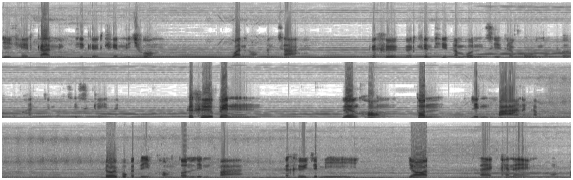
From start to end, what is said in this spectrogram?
อีกเหตุการณ์หนึ่งที่เกิดขึ้นในช่วง วันออกพรรษา ก็คือเกิดขึ้นที่ตำบลศรีตระกูลอำเภอกุขันจังหวัดศรีสะเกษนะก็คือเป็นเรื่องของต้นลิ้นฟ้านะครับ โดยปกติของต้นลิ้นฟ้า ก็คือจะมียอดแตกแขนงออกไป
